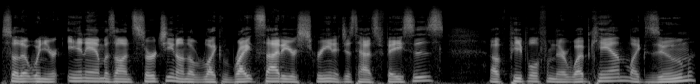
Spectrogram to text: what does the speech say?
so that when you're in Amazon searching on the like right side of your screen, it just has faces of people from their webcam, like Zoom,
